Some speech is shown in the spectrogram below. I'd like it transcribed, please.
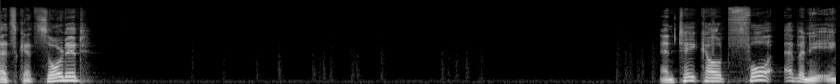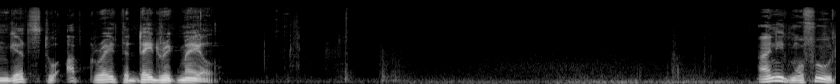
Let's get sorted. And take out four ebony ingots to upgrade the Daedric mail. I need more food.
